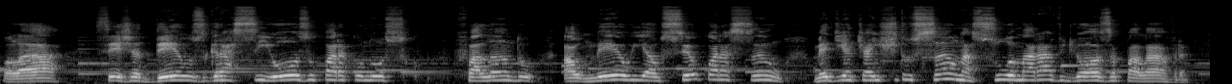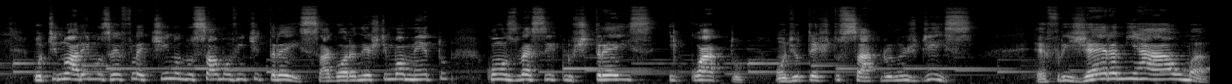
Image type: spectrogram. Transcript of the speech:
Olá, seja Deus gracioso para conosco, falando ao meu e ao seu coração, mediante a instrução na sua maravilhosa palavra. Continuaremos refletindo no Salmo 23, agora neste momento, com os versículos 3 e 4, onde o texto sacro nos diz: Refrigera minha alma,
